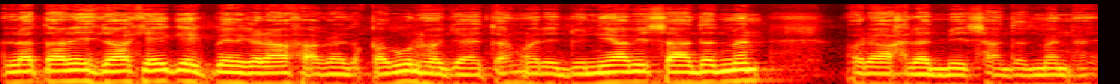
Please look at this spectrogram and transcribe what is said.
اللہ تعالیٰ اس دعا کے ایک ایک پیراگراف اگر قبول ہو جائے تو ہماری دنیا بھی سعادت مند اور آخرت بھی سعادت مند ہے۔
